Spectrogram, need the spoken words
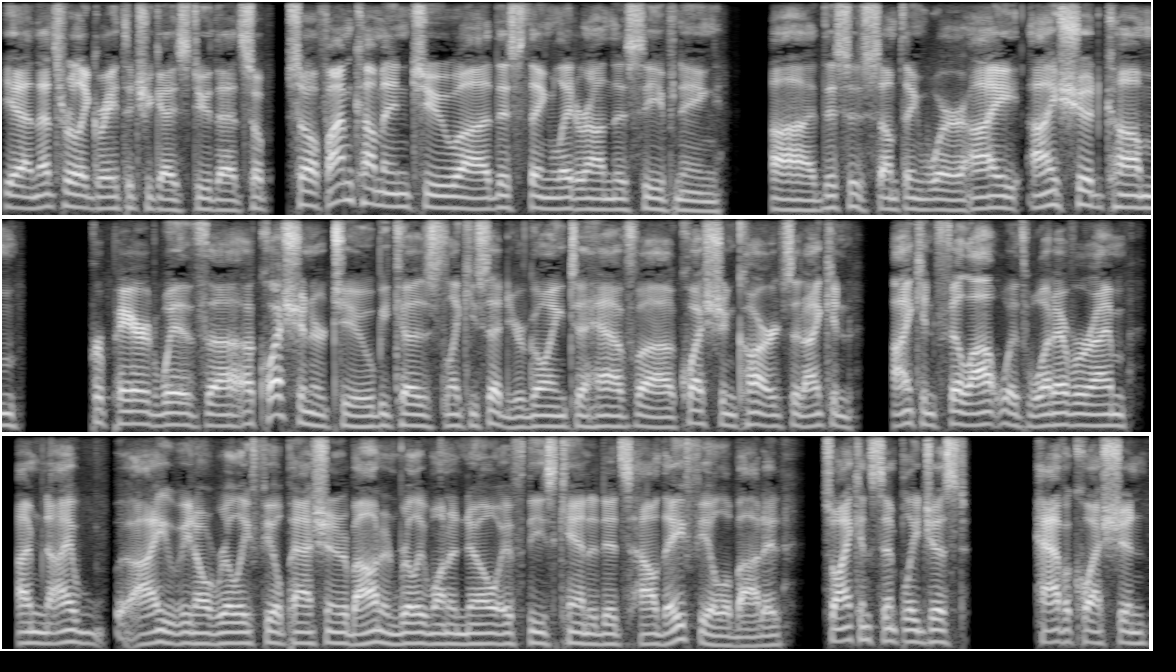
Yeah, and that's really great that you guys do that. So, so if I'm coming to uh, this thing later on this evening, uh, this is something where I I should come prepared with uh, a question or two because, like you said, you're going to have uh, question cards that I can I can fill out with whatever I'm I'm I I you know really feel passionate about and really want to know if these candidates how they feel about it. So I can simply just have a question,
